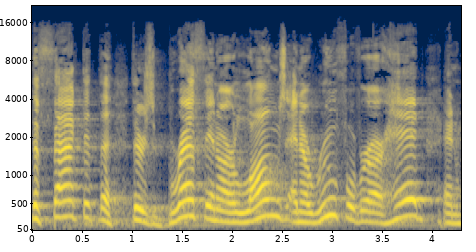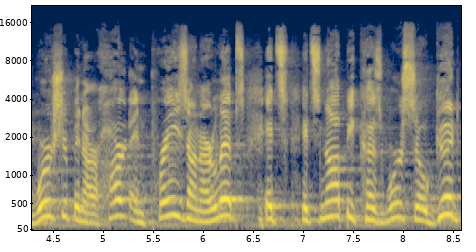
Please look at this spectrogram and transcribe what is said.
The fact that the, there's breath in our lungs and a roof over our head and worship in our heart and praise on our lips, it's, it's not because we're so good,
